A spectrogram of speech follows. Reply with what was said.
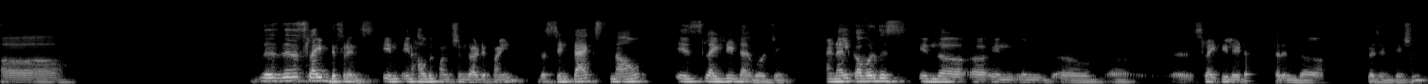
Uh, there's, there's a slight difference in, in how the functions are defined. The syntax now is slightly diverging. And I'll cover this in the uh, in, in uh, uh, slightly later in the presentation.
